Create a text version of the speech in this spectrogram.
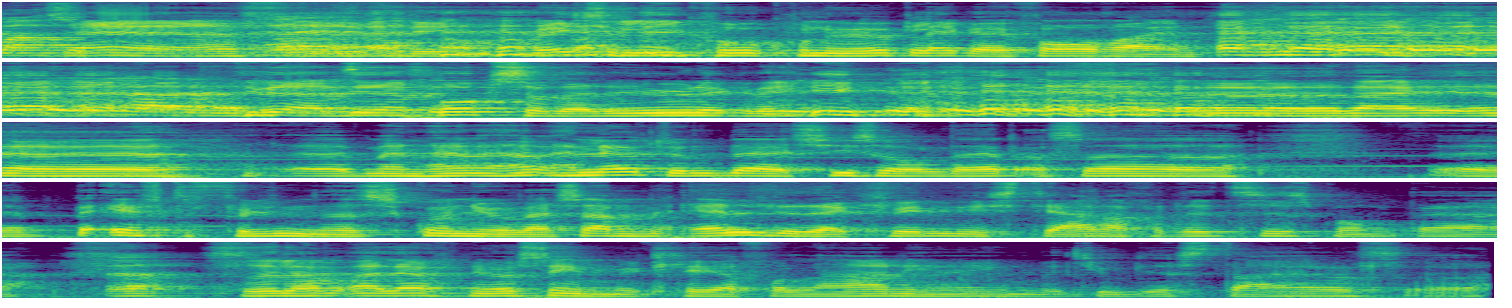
bare så... ja, ja, fordi, fordi Rachel Lee Cook, hun er jo ikke lækker i forvejen. de, der, de der bukser der, det ødelægger det hele. øh, nej, øh, øh, men han, han, han lavede jo den der She's All That, og så øh, efterfølgende, så skulle han jo være sammen med alle de der kvindelige stjerner fra det tidspunkt. Der. Ja. Så så lavede lavede han jo også en med Claire Forlani, og en med Julia Stiles. Og,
